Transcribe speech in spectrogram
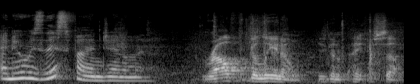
And who is this fine gentleman? Ralph Galino. He's gonna paint yourself.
